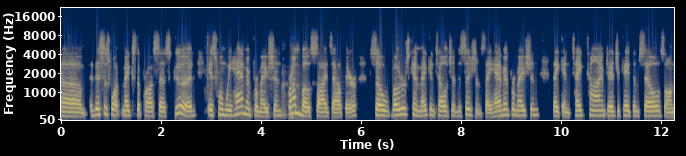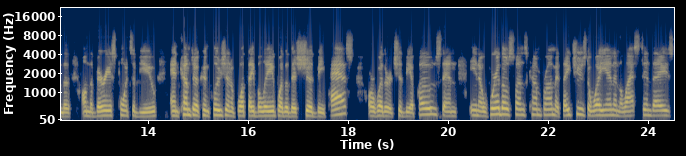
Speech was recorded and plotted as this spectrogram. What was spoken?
Um, this is what makes the process good is when we have information from both sides out there so voters can make intelligent decisions they have information they can take time to educate themselves on the on the various points of view and come to a conclusion of what they believe whether this should be passed or whether it should be opposed and you know where those funds come from if they choose to weigh in in the last 10 days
